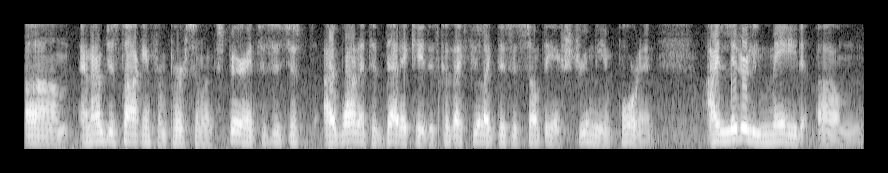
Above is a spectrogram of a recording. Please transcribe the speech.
um, and I'm just talking from personal experience. This is just, I wanted to dedicate this because I feel like this is something extremely important. I literally made um,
